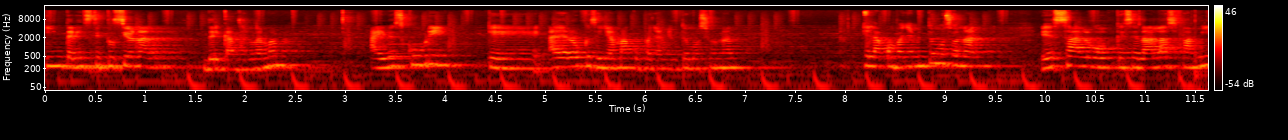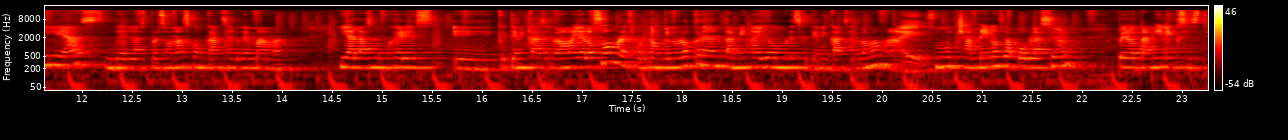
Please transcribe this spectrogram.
interinstitucional del cáncer de mama. Ahí descubrí que hay algo que se llama acompañamiento emocional. El acompañamiento emocional es algo que se da a las familias de las personas con cáncer de mama y a las mujeres eh, que tienen cáncer de mama y a los hombres, porque aunque no lo crean, también hay hombres que tienen cáncer de mama. Es mucha menos la población, pero también existe.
